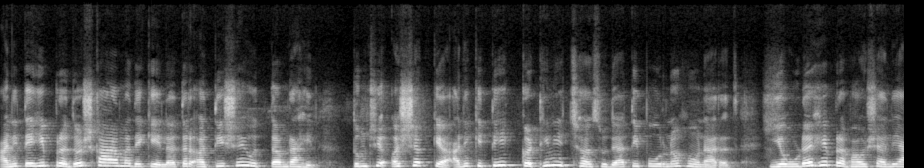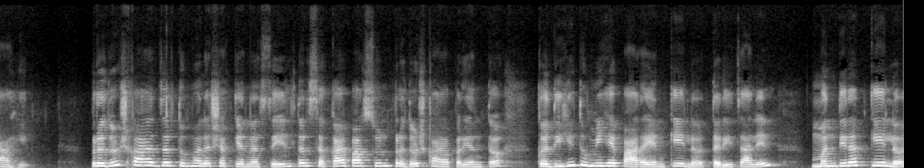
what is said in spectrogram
आणि तेही प्रदोष काळामध्ये केलं तर अतिशय उत्तम राहील. तुमची अशक्य आणि कितीही कठीण इच्छा असू द्या ती पूर्ण होणारच. एवढं हे प्रभावशाली आहे. प्रदोष काळात जर तुम्हाला शक्य नसेल तर सकाळपासून प्रदोष काळापर्यंत कधीही तुम्ही हे पारायण केलं तरी चालेल. मंदिरात केलं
